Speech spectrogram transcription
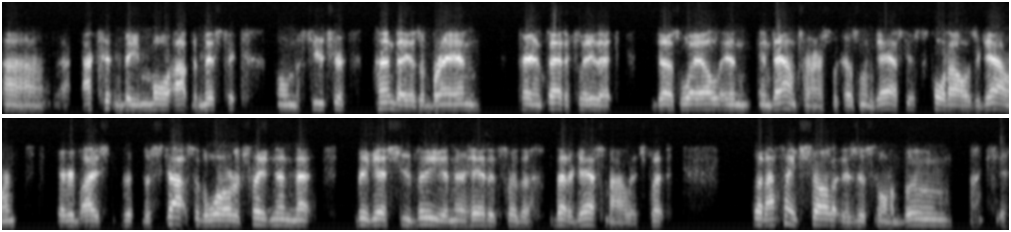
uh, I couldn't be more optimistic on the future. Hyundai is a brand, parenthetically, that does well in, in downturns because when gas gets to four dollars a gallon, everybody's the, the Scotts of the world are trading in that big SUV and they're headed for the better gas mileage. But but I think Charlotte is just going to boom. It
